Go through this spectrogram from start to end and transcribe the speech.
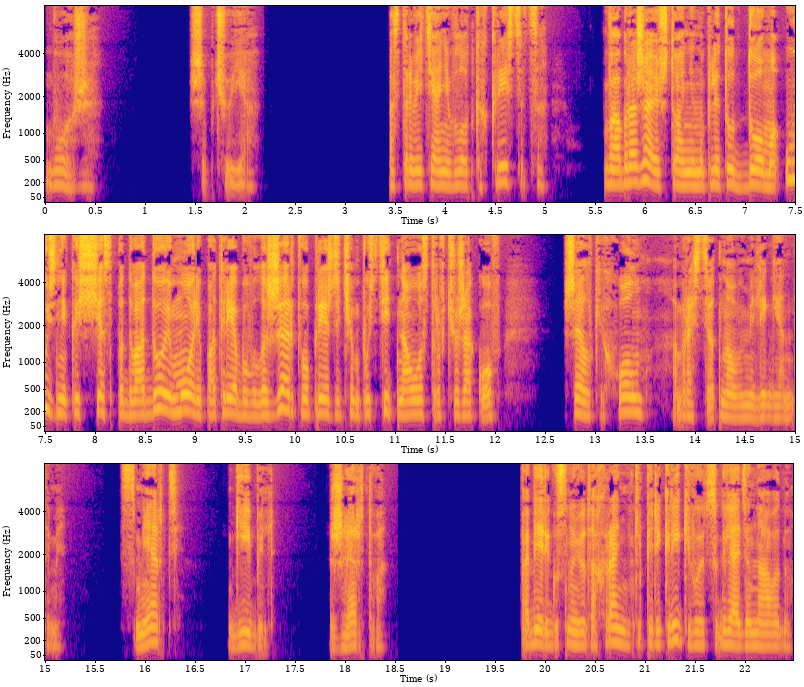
«Боже!» — шепчу я. Островитяне в лодках крестятся, Воображаю, что они наплетут дома. Узник исчез под водой, море потребовало жертву, прежде чем пустить на остров чужаков. Шелки Холм обрастет новыми легендами. Смерть, гибель, жертва. По берегу снуют охранники, перекрикиваются, глядя на воду.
